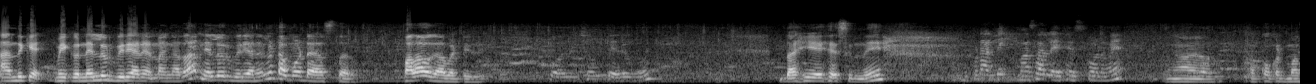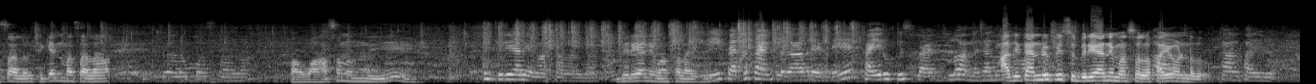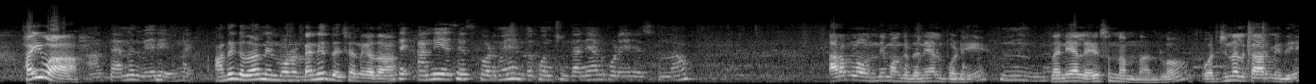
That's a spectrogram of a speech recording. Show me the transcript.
అందుకే మీకు నెల్లూరు బిర్యానీ అన్నాం కదా నెల్లూరు బిర్యానీలో టమాటా వేస్తారు. పలావ్ కాబట్టి ఇది. కొంచెం పెరుగు. దహి వేసేసింది. ఇప్పుడు అన్ని మసాలా వేసేసుకోవడమే. ఒక్కొక్కటి మసాలా చికెన్ మసాలా. గరం మసాలా. ఆ వాసన ఉంది. బిర్యానీ మసాలా అనమాట బిర్యానీ మసాలా ఇది. పెద్ద ప్యాకెట్లు కాదులేండి ఫైవ్ రూపీస్ ప్యాకెట్లు అందుకని అది ten rupees biryani masala five ఉండదు. కాదు ఫైవ్. ఫైవా? టెన్ వేరే ఉన్నాయి. అదే కదా నేను మొన్న టెన్ తెచ్చాను కదా. అన్ని వేసేసుకోవడమే ఇంకా కొంచెం ధనియాల పొడి వేసేసుకుందాం కారంలో ఉంది మాకు ధనియాల పొడి. ధనియాలు వేసున్నాం దాంట్లో. ఒరిజినల్ కారం ఇది.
